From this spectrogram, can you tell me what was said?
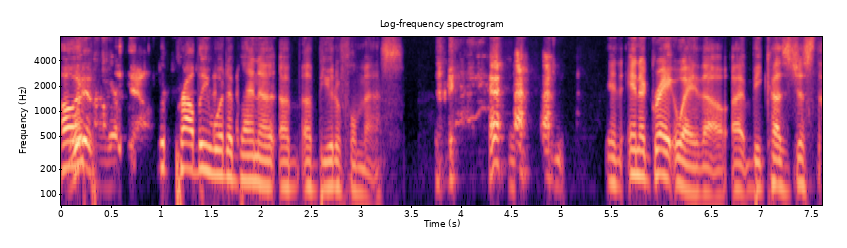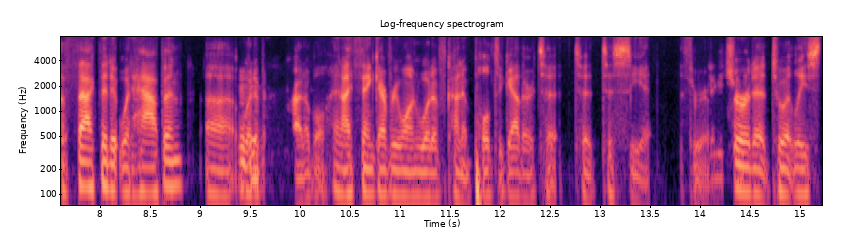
Oh, would it, probably, it probably would have been a, a, a beautiful mess. in, in a great way, though, uh, because just the fact that it would happen uh, mm-hmm. would have been incredible, and I think everyone would have kind of pulled together to to to see it through. Sure to to at least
